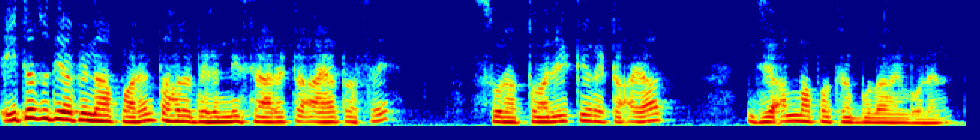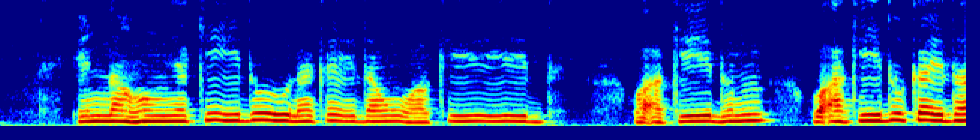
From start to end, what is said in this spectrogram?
এইটা যদি আপনি না পারেন, তাহলে দেখেন নিচে আরেকটা আয়াত আছে সুরাত তারিকের একটা আয়াত, যে আল্লাহ পাক রাব্বুল আলামিন বলেন, ইন্নাহুম ইয়াকিদুনা কাইদান ওয়াকিদ ওয়া আকিদু কাইদা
